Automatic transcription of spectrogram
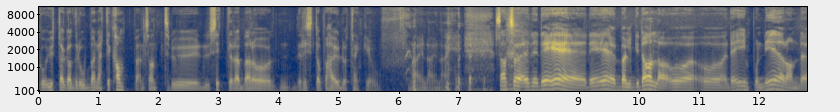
gå ut av garderoben etter kampen. Du, du, sitter der bare og rister på hodet og tenker uff, nei, nei, nei. så det, det, er, det er bølgedaler, og, og, det er imponerende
